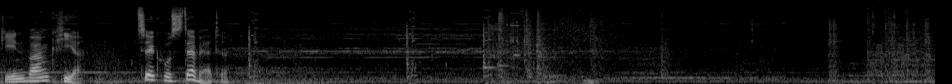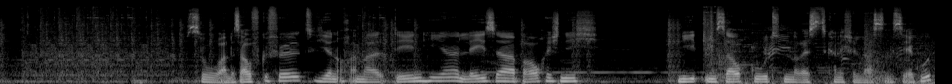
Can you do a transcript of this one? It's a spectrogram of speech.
Genbank hier. Zirkus der Werte. So, alles aufgefüllt. Hier noch einmal den hier. Laser brauche ich nicht. Nieten ist auch gut. Den Rest kann ich lassen. Sehr gut.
